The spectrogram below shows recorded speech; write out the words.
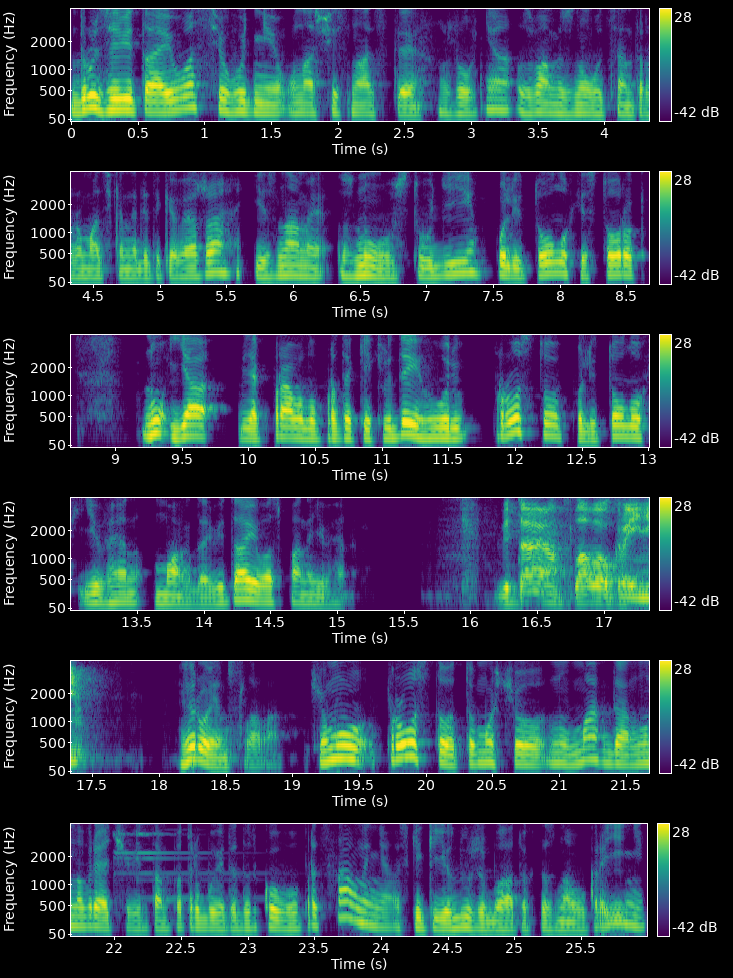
Друзі, вітаю вас. Сьогодні у нас 16 жовтня. З вами знову Центр громадської аналітики вежа, і з нами знову в студії політолог, історик. Ну, я, як правило, про таких людей говорю просто політолог Євген Магда. Вітаю вас, пане Євгене. Вітаю, слава Україні. Героям слава. Чому просто? Тому що ну Магда, ну навряд чи він там потребує додаткового представлення, оскільки є дуже багато хто знав в Україні.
